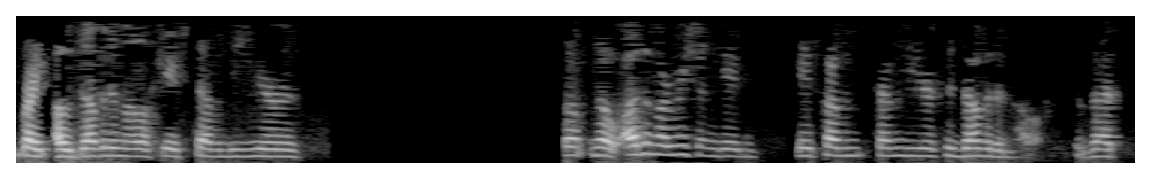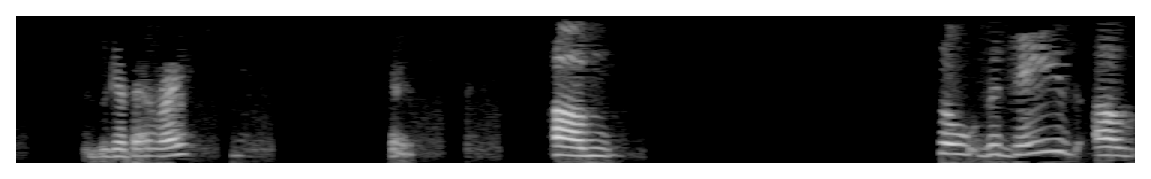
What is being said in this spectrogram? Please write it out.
Right. Oh, David Melech gave 70 years. Oh, no, Adam HaRishon gave, gave 70 years to David and Melech. Is that, did we get that right? Okay. Um, so the days of,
